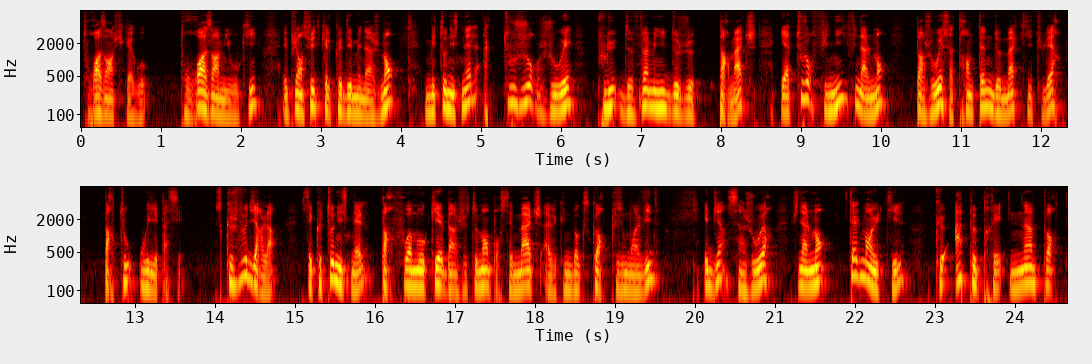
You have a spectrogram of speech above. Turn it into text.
3 ans à Chicago, 3 ans à Milwaukee, et puis ensuite quelques déménagements. Mais Tony Snell a toujours joué plus de 20 minutes de jeu par match et a toujours fini finalement par jouer sa trentaine de matchs titulaires partout où il est passé. Ce que je veux dire là, c'est que Tony Snell, parfois moqué ben, justement pour ses matchs avec une box score plus ou moins vide, eh bien c'est un joueur finalement tellement utile que à peu près n'importe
